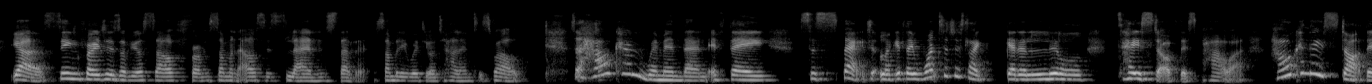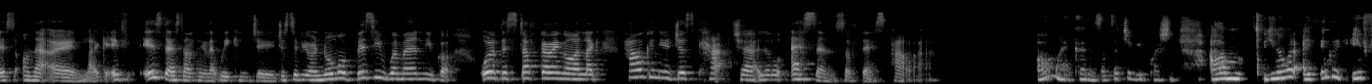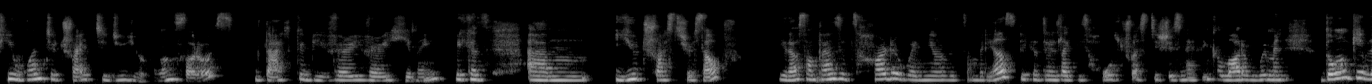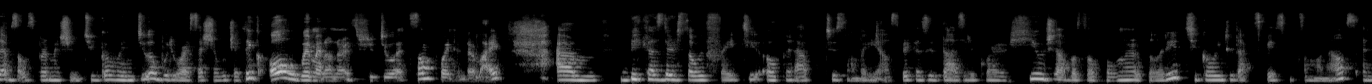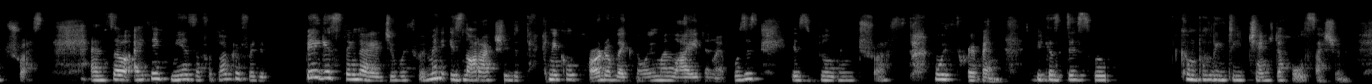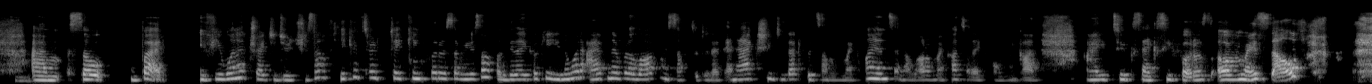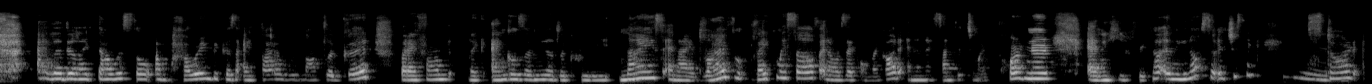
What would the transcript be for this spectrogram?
yeah seeing photos of yourself from someone else's lens that somebody with your talent as well so how can women then if they suspect like if they want to just like get a little taste of this power how can they start this on their own like if is there something that we can do just if you're a normal busy woman you've got all of this stuff going on like how can you just capture a little essence of this power Oh my goodness, that's such a good question. Um, you know what? I think like if you want to try to do your own photos, that could be very very healing because um you trust yourself. You know sometimes it's harder when you're with somebody else because there's like these whole trust issues and i think a lot of women don't give themselves permission to go and do a boudoir session which i think all women on earth should do at some point in their life um, because they're so afraid to open up to somebody else because it does require huge levels of vulnerability to go into that space with someone else and trust. And so i think me as a photographer the biggest thing that I do with women is not actually the technical part of like knowing my light and my poses, is building trust with women because this will completely change the whole session. Mm. Um, so, but if you want to try to do it yourself, you can start taking photos of yourself and be like, okay, you know what? I've never allowed myself to do that. And I actually do that with some of my clients. And a lot of my clients are like, oh my God, I took sexy photos of myself. and then they're like, that was so empowering because I thought I would not look good, but I found like angles of me that look really nice and I live like myself. And I was like, oh my God. And then I sent it to my partner and he freaked out. And you know, so it's just like mm. start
